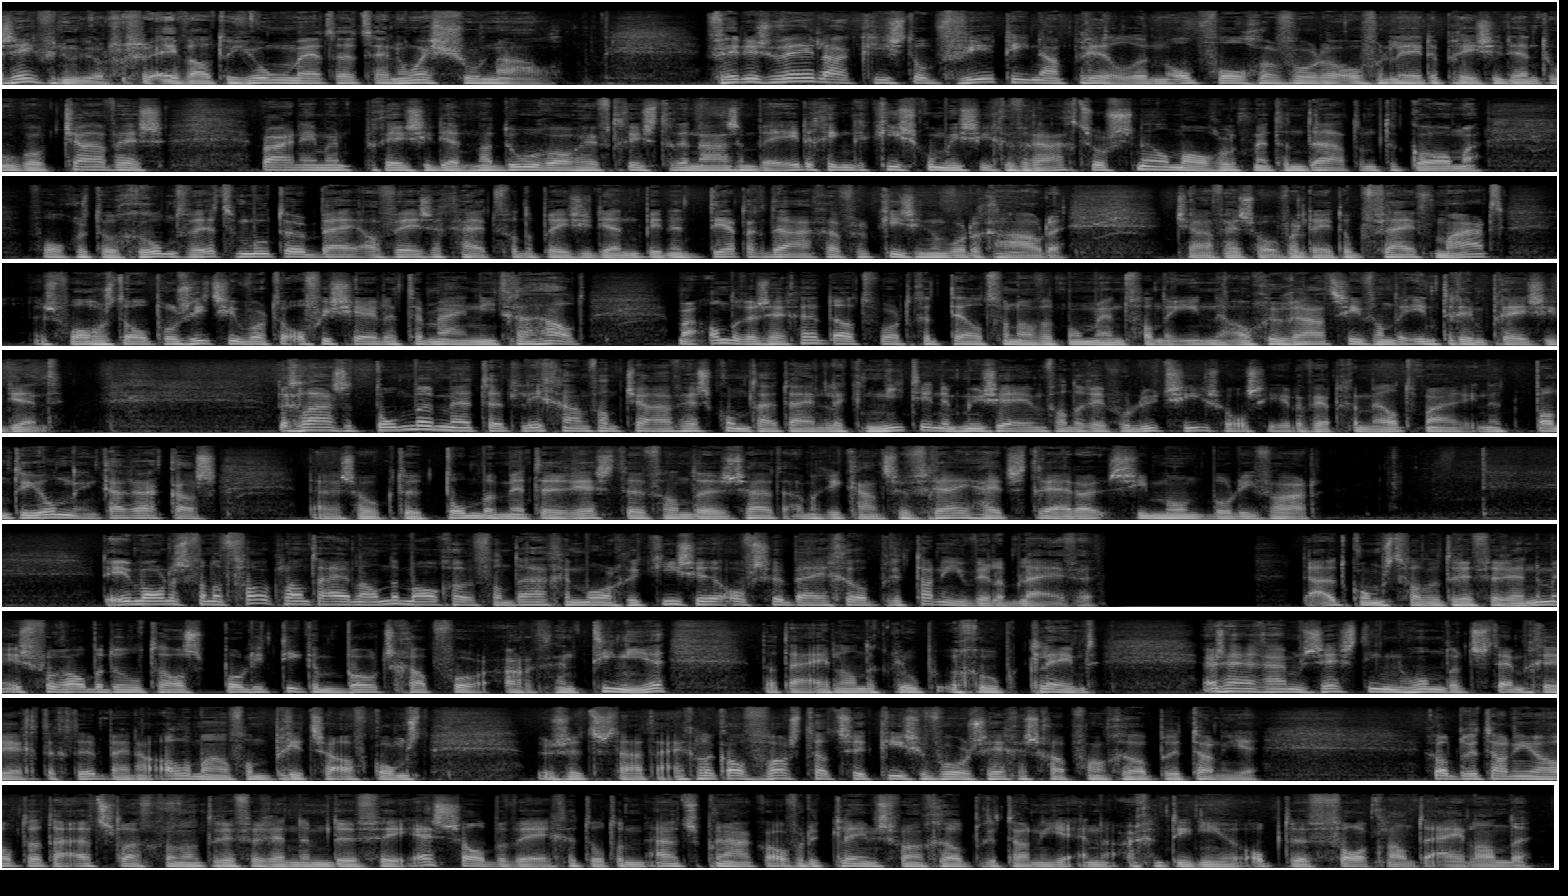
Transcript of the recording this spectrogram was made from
7 uur, Ewout de Jong met het NOS-journaal. Venezuela kiest op 14 april een opvolger voor de overleden president Hugo Chavez. Waarnemer president Maduro heeft gisteren na zijn beëdiging de kiescommissie gevraagd zo snel mogelijk met een datum te komen. Volgens de grondwet moet er bij afwezigheid van de president binnen 30 dagen verkiezingen worden gehouden. Chavez overleed op 5 maart. Dus volgens de oppositie wordt de officiële termijn niet gehaald. Maar anderen zeggen dat wordt geteld vanaf het moment van de inauguratie van de interim-president. De glazen tombe met het lichaam van Chavez komt uiteindelijk niet in het Museum van de Revolutie, zoals eerder werd gemeld, maar in het Pantheon in Caracas. Daar is ook de tombe met de resten van de Zuid-Amerikaanse vrijheidsstrijder Simón Bolivar. De inwoners van de Falklandeilanden mogen vandaag en morgen kiezen of ze bij Groot-Brittannië willen blijven. De uitkomst van het referendum is vooral bedoeld als politieke boodschap voor Argentinië, dat de eilandengroep claimt. Er zijn ruim 1600 stemgerechtigden, bijna allemaal van Britse afkomst. Dus het staat eigenlijk al vast dat ze kiezen voor zeggenschap van Groot-Brittannië. Groot-Brittannië hoopt dat de uitslag van het referendum de VS zal bewegen tot een uitspraak over de claims van Groot-Brittannië en Argentinië op de Falklandeilanden.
